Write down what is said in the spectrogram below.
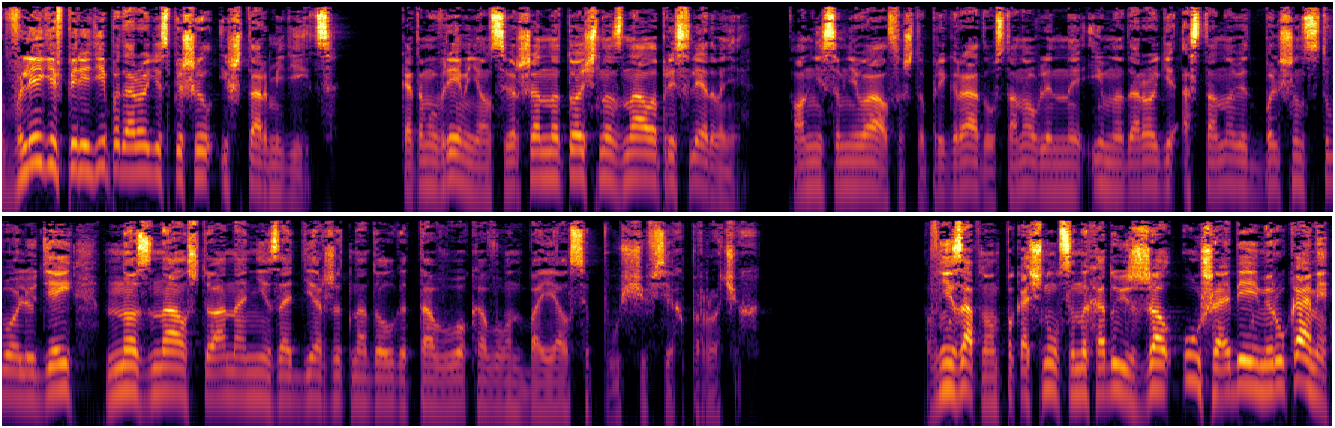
В лиге впереди по дороге спешил Иштар-медиец. К этому времени он совершенно точно знал о преследовании. Он не сомневался, что преграда, установленная им на дороге, остановит большинство людей, но знал, что она не задержит надолго того, кого он боялся пуще всех прочих. Внезапно он покачнулся на ходу и сжал уши обеими руками.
